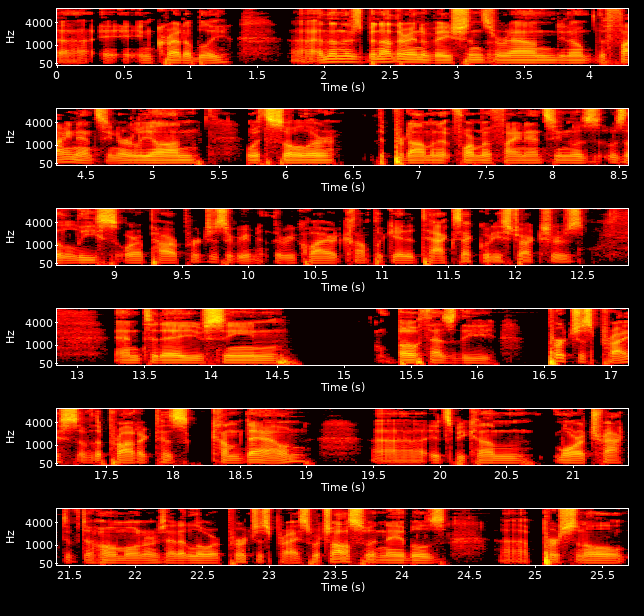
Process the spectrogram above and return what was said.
uh, incredibly. Uh, and then there's been other innovations around, you know, the financing. Early on with solar, the predominant form of financing was was a lease or a power purchase agreement that required complicated tax equity structures. And today you've seen both as the purchase price of the product has come down, uh, it's become more attractive to homeowners at a lower purchase price, which also enables uh, personal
